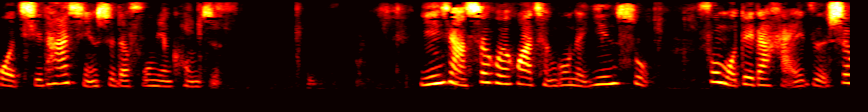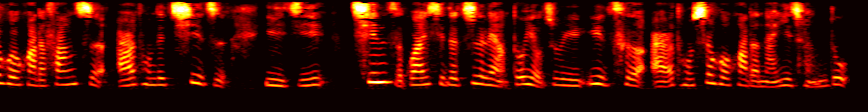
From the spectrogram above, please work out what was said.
或其他形式的负面控制，影响社会化成功的因素。父母对待孩子社会化的方式、儿童的气质以及亲子关系的质量，都有助于预测儿童社会化的难易程度。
